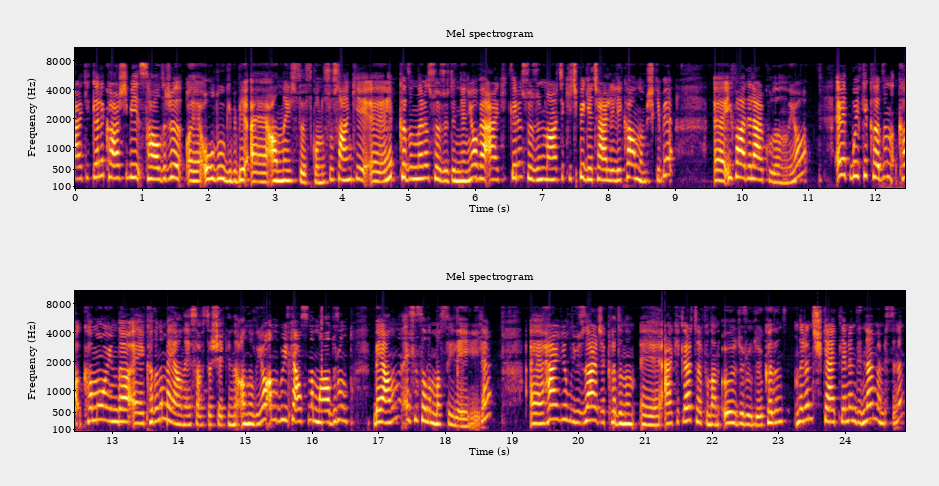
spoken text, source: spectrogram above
erkeklere karşı bir saldırı e, olduğu gibi bir e, anlayış söz konusu. Sanki e, hep kadınların sözü dinleniyor ve erkeklerin sözünün artık hiçbir geçerliliği kalmamış gibi e, ifadeler kullanılıyor. Evet bu ilke kadın ka, kamuoyunda e, kadının beyanı esastır şeklinde anılıyor ama bu ilke aslında mağdurun beyanının esas alınması ile ilgili. Ee, her yıl yüzlerce kadının e, erkekler tarafından öldürüldüğü, kadınların şikayetlerinin dinlenmemesinin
